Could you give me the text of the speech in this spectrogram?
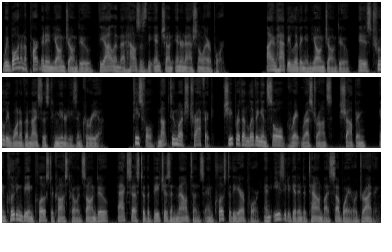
We bought an apartment in Yeongjongdo, the island that houses the Incheon International Airport. I am happy living in Yeongjongdo, it is truly one of the nicest communities in Korea. Peaceful, not too much traffic, cheaper than living in Seoul, great restaurants, shopping, including being close to Costco and Songdo, access to the beaches and mountains, and close to the airport, and easy to get into town by subway or driving.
